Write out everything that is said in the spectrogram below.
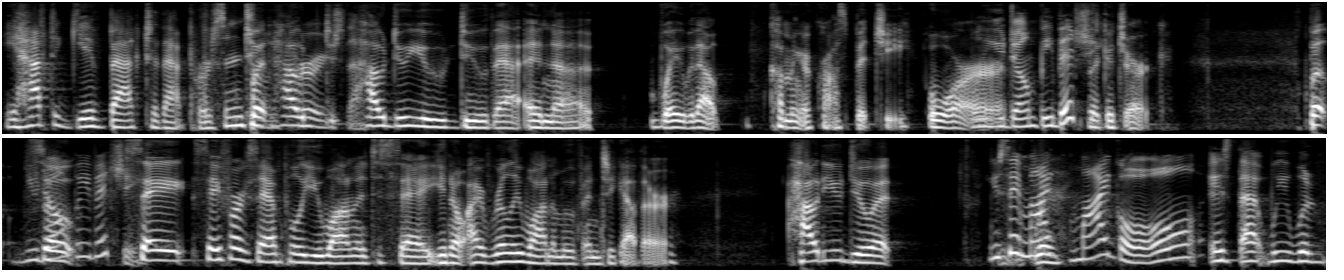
You have to give back to that person to but how do, them. how do you do that in a way without coming across bitchy or you don't be bitchy. like a jerk? But You so don't be bitchy. Say say for example, you wanted to say, you know, I really want to move in together. How do you do it? You say my my goal is that we would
